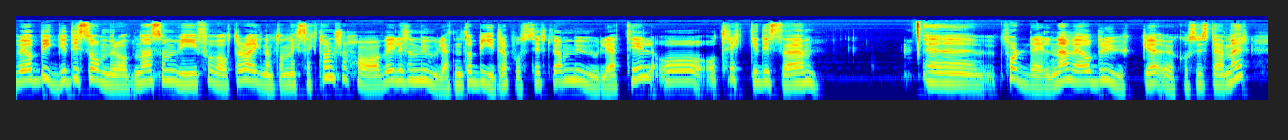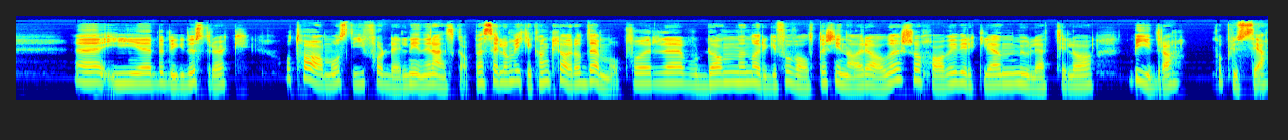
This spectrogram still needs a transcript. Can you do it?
ved å bygge disse områdene som vi forvalter da, i grøntanleggssektoren, så har vi liksom muligheten til å bidra positivt. Vi har mulighet til å, å trekke disse eh, fordelene ved å bruke økosystemer eh, i bebygde strøk og ta med oss de fordelene inn i regnskapet. Selv om vi ikke kan klare å demme opp for eh, hvordan Norge forvalter sine arealer, så har vi virkelig en mulighet til å bidra på plussida.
